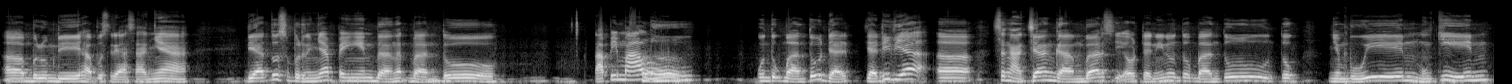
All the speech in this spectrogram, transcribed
eh, belum dihapus riasannya. Dia tuh sebenarnya pengen banget bantu tapi malu untuk bantu. Dan jadi dia eh, sengaja gambar si Oden ini untuk bantu untuk nyembuhin mungkin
